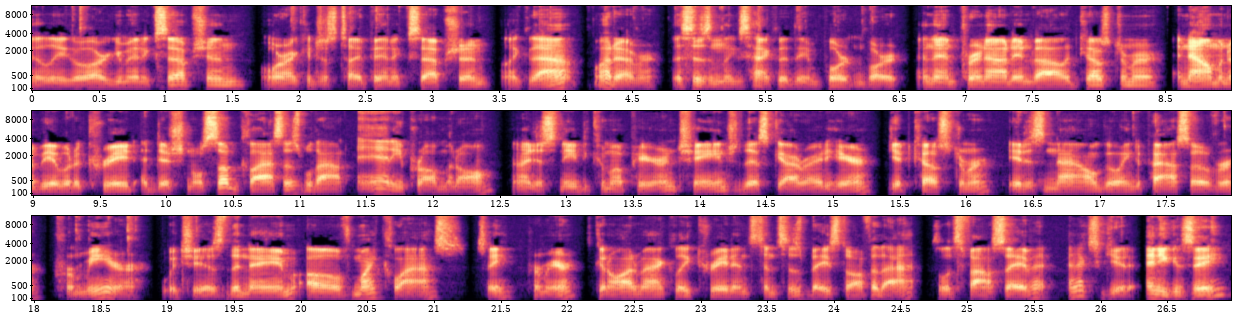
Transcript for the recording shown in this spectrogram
illegal argument exception, or I could just type in exception like that. Whatever. This isn't exactly the important part. And then print out invalid customer. And now I'm going to be able to create additional subclasses without any problem at all. And I just need to come up here and change this guy right here. Get customer. It is now going to pass over premier, which is the name of my class. See, premier. It's going to automatically create instances based off of that. So let's file save it and execute it. And you can see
